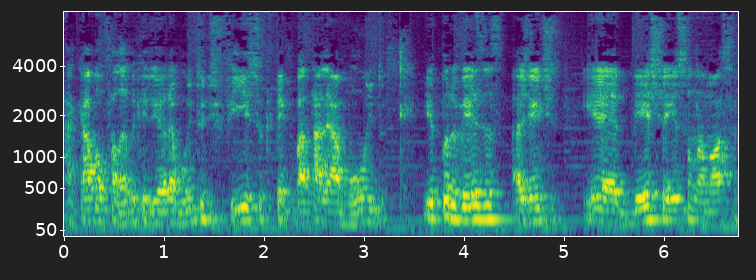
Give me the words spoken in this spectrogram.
acabam falando que dinheiro é muito difícil, que tem que batalhar muito e por vezes a gente é, deixa isso na nossa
